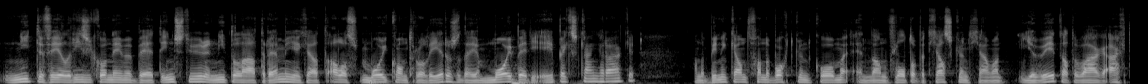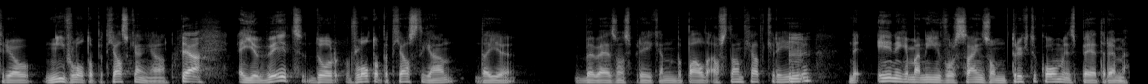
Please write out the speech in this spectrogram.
niet te veel risico nemen bij het insturen, niet te laat remmen. Je gaat alles mooi controleren, zodat je mooi bij die apex kan geraken. Aan de binnenkant van de bocht kunt komen en dan vlot op het gas kunt gaan. Want je weet dat de wagen achter jou niet vlot op het gas kan gaan. Ja, En je weet door vlot op het gas te gaan dat je bij wijze van spreken een bepaalde afstand gaat creëren. De enige manier voor Sainz om terug te komen is bij het remmen.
